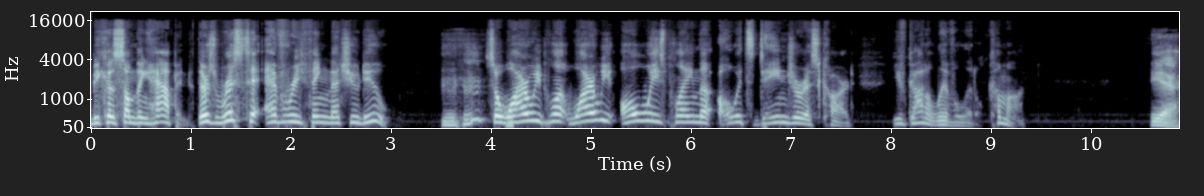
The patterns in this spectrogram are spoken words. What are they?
because something happened. There's risk to everything that you do. Mm-hmm. So why are we pl- why are we always playing the oh it's dangerous card? You've got to live a little. Come on. Yeah.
